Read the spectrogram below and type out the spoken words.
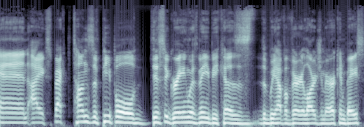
And I expect tons of people disagreeing with me because we have a very large American base.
